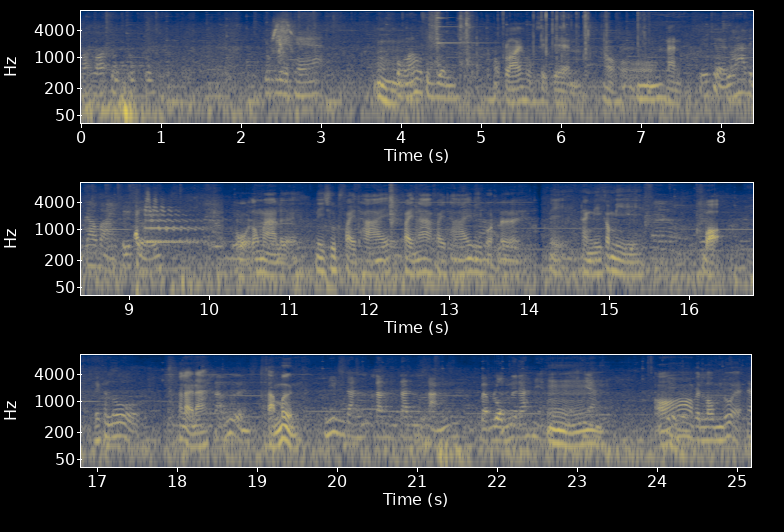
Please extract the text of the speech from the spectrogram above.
ล้อล้อจุกจุกจุกจุกเรือแท้อืมหกร้อยหกสิบเยนหกร้อยหกสิบเยนโอ้โห นั่นซื้อเฉยร้อยห้าสิบเก้าบาทซื้อเฉยโอ้ต้องมาเลย นี่ชุดไฟท้าย ไฟหน้าไฟท้ายมีหมดเลย นี่ทางนี้ก็มีเบาะเดคาโลเท่าไหร่นะสามหมื่นสามหมื่นนี่มันดันดันดันหลังแบบล้มเลยนะเนี่ยอืมเนี่ยอ๋อเป็นลมด้วยใช่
